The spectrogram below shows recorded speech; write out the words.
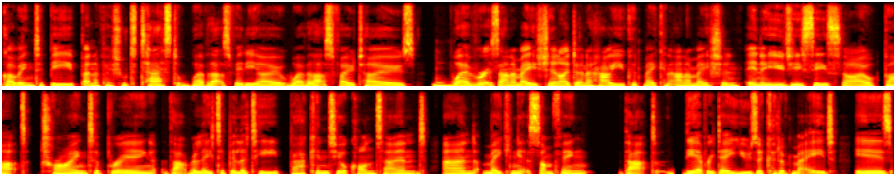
going to be beneficial to test, whether that's video, whether that's photos, whether it's animation. I don't know how you could make an animation in a UGC style, but trying to bring that relatability back into your content and making it something that the everyday user could have made is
